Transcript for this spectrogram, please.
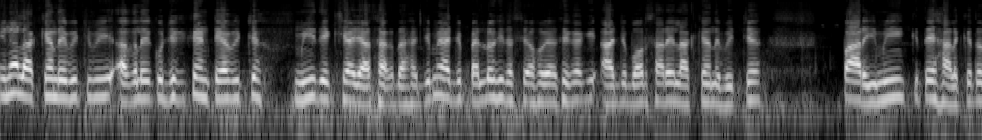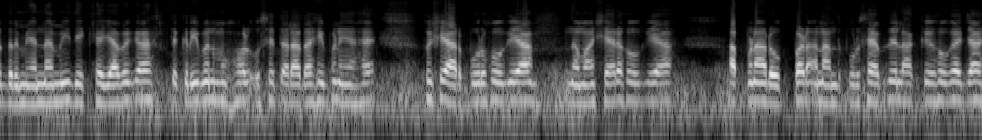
ਇਹਨਾਂ ਇਲਾਕਿਆਂ ਦੇ ਵਿੱਚ ਵੀ ਅਗਲੇ ਕੁਝ ਕੁ ਘੰਟਿਆਂ ਵਿੱਚ ਮੀਂਹ ਦੇਖਿਆ ਜਾ ਸਕਦਾ ਹੈ। ਜਿਵੇਂ ਅੱਜ ਪਹਿਲਾਂ ਹੀ ਦੱਸਿਆ ਹੋਇਆ ਸੀਗਾ ਕਿ ਅੱਜ ਬਹੁਤ ਸਾਰੇ ਇਲਾਕਿਆਂ ਦੇ ਵਿੱਚ ਭਾਰੀ ਮੀਂਹ ਕਿਤੇ ਹਲਕੇ ਤੋਂ ਦਰਮਿਆਨਾ ਮੀਂਹ ਦੇਖਿਆ ਜਾਵੇਗਾ। ਤਕਰੀਬਨ ਮਾਹੌਲ ਉਸੇ ਤਰ੍ਹਾਂ ਦਾ ਹੀ ਬਣਿਆ ਹੈ। ਹੁਸ਼ਿਆਰਪੁਰ ਹੋ ਗਿਆ, ਨਵਾਂ ਸ਼ਹਿਰ ਹੋ ਗਿਆ, ਆਪਣਾ ਰੋਪੜ ਆਨੰਦਪੁਰ ਸਾਹਿਬ ਦੇ ਇਲਾਕੇ ਹੋ ਗਏ ਜਾਂ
